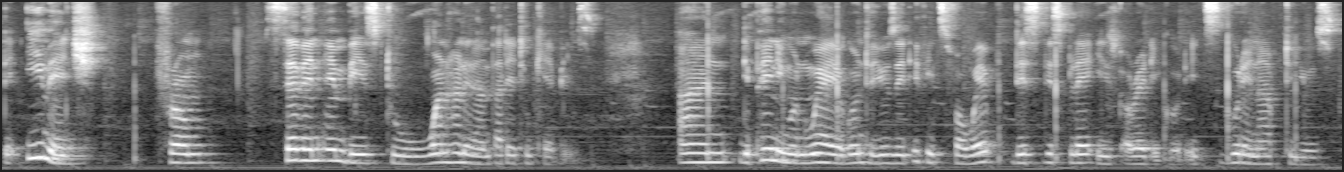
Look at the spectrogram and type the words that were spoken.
the image from 7 MBs to 132 KBs and depending on where you're going to use it if it's for web this display is already good. It's good enough to use.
